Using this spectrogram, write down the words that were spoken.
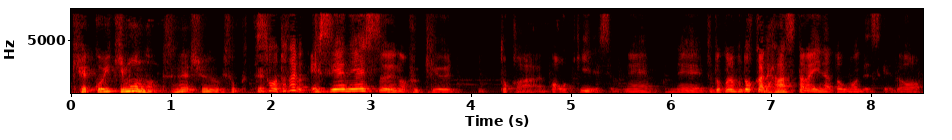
結構生き物なんですね、就業規則って。そう、例えば SNS の普及とか、やっぱ大きいですよね。で、ちょっとこれもどっかで話せたらいいなと思うんですけど、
